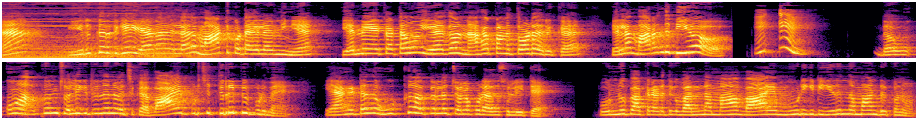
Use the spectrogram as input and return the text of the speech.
ஆ? இருக்கிறதுக்கே இடம் இல்லாத மாட்டு கொட்டாயில இருந்தீங்க. என்னைய கட்டவும் ஏதோ நகை பணத்தோட இருக்க. எல்லாம் மறந்துட்டியோ? அக்குன்னு சொல்லிக்கிட்டு இருந்தேன்னு வச்சுக்க. வாயை பிடிச்சி திருப்பி போடுவேன். என்கிட்ட உக்கு அக்குல சொல்லக்கூடாது சொல்லிட்டேன். பொண்ணு பார்க்குற இடத்துக்கு வந்தம்மா வாயை மூடிக்கிட்டு இருந்தம்மான்னு இருக்கணும்.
